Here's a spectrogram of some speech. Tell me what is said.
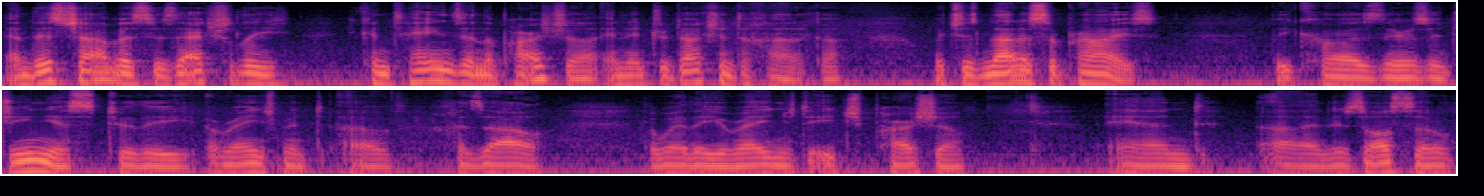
And this Shabbos is actually contains in the Parsha an introduction to Hanukkah, which is not a surprise because there's a genius to the arrangement of Chazal, the way they arranged each Parsha. And uh, there's also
